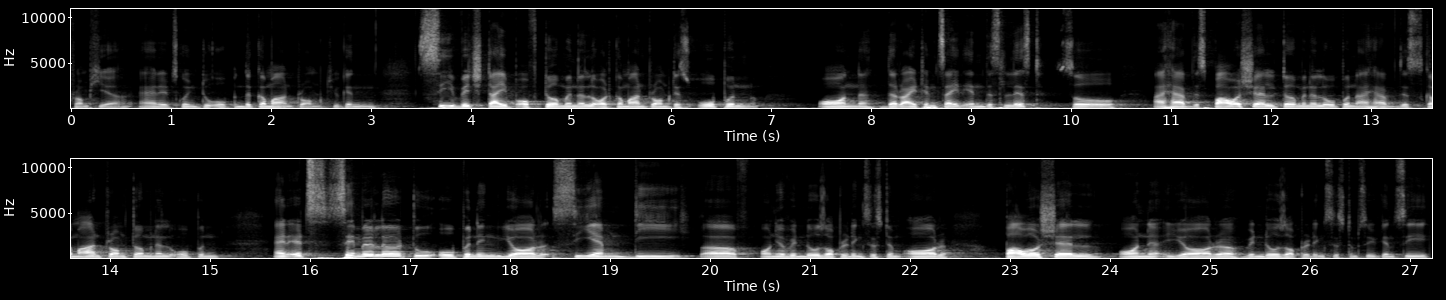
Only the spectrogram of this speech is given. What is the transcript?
from here and it's going to open the command prompt. You can see which type of terminal or command prompt is open on the right hand side in this list. So I have this PowerShell terminal open, I have this command prompt terminal open and it's similar to opening your CMD uh, on your Windows operating system or PowerShell on your uh, Windows operating system. So you can see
